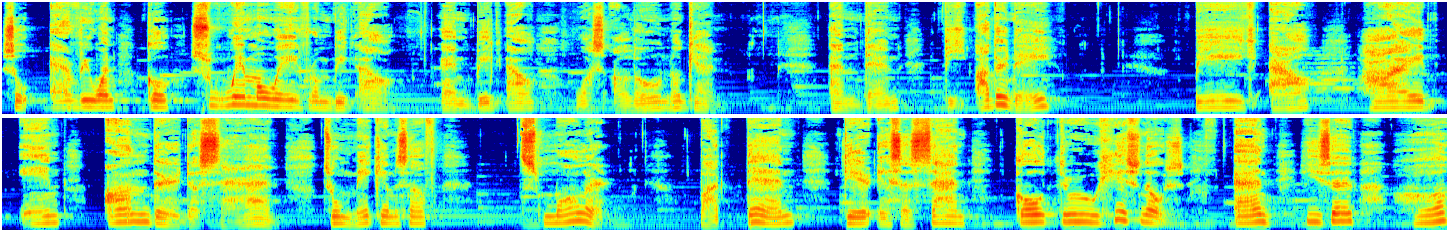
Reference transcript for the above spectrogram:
So everyone go swim away from Big Al. And Big Al was alone again. And then the other day, Big Al hide in under the sand to make himself smaller. But then there is a sand go through his nose. And he said, huh,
